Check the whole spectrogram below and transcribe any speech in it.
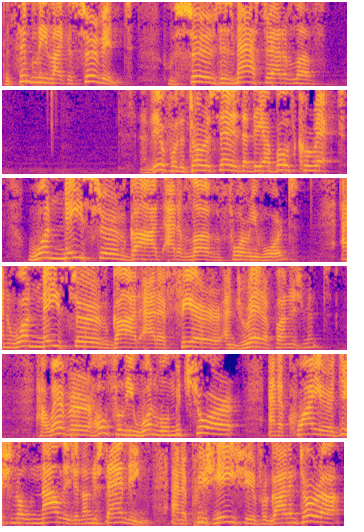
but simply like a servant who serves his master out of love. And therefore the Torah says that they are both correct. One may serve God out of love for reward, and one may serve God out of fear and dread of punishment. However, hopefully one will mature and acquire additional knowledge and understanding and appreciation for God and Torah,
